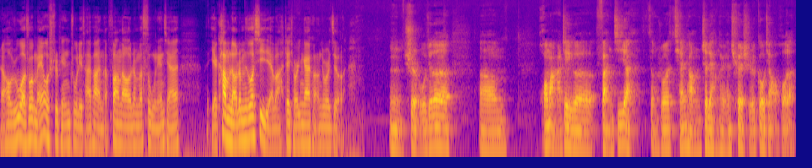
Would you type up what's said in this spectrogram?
然后如果说没有视频助理裁判呢，放到这么四五年前，也看不了这么多细节吧？这球应该可能就是进了。嗯，是，我觉得，嗯，皇马这个反击啊，怎么说？前场这两个人确实够搅和的。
